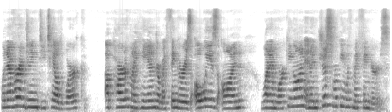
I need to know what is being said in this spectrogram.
Whenever I'm doing detailed work, a part of my hand or my finger is always on what I'm working on and I'm just working with my fingers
